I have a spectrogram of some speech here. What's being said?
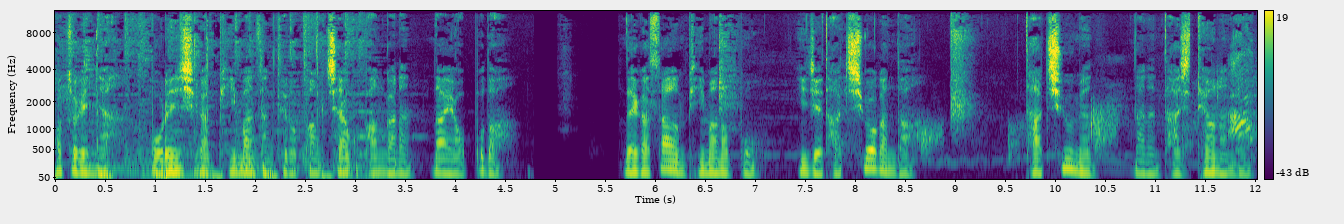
어쩌겠냐. 오랜 시간 비만 상태로 방치하고 방관한 나의 업보다 내가 쌓은 비만 업보 이제 다 치워간다. 다 치우면 나는 다시 태어난다.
